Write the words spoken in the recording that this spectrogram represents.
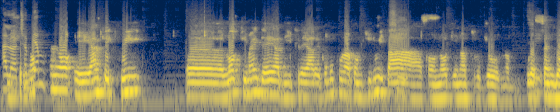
Allora, abbiamo... E anche qui eh, l'ottima idea di creare comunque una continuità con oggi è un altro giorno, pur Sì. essendo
